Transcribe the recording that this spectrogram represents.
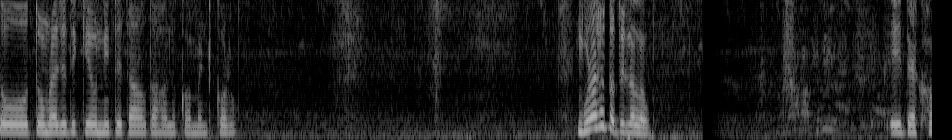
তো তোমরা যদি কেউ নিতে চাও তাহলে কমেন্ট করো। গুড়া সুতো তুই লাও এই দেখো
